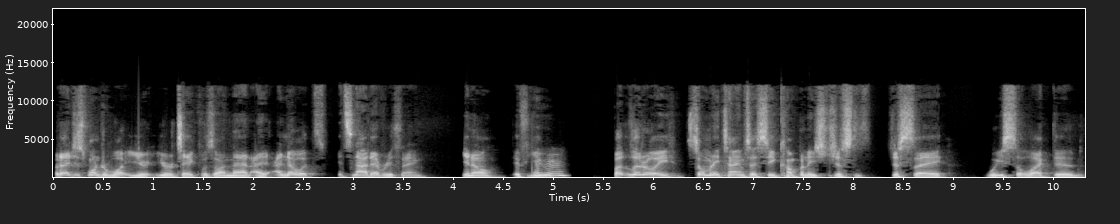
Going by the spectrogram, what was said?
but I just wonder what your your take was on that. I, I know it's it's not everything, you know, if you, mm-hmm. but literally, so many times I see companies just just say, we selected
